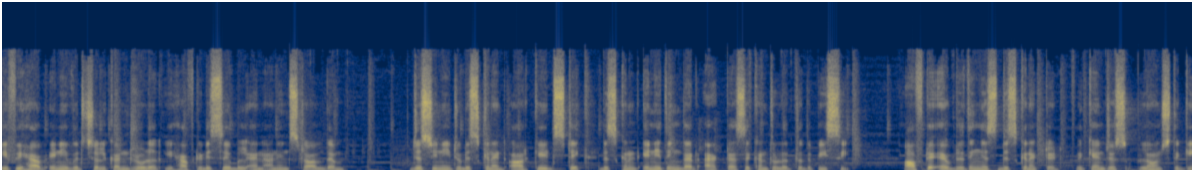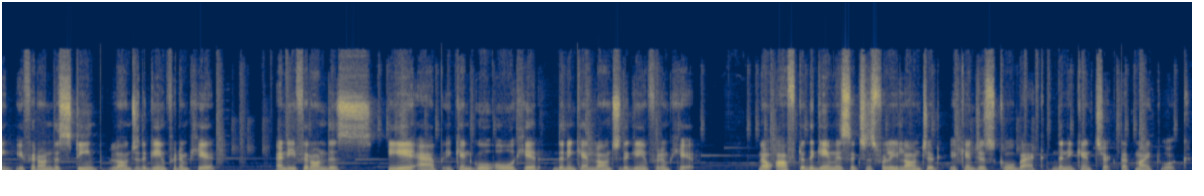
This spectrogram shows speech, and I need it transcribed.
If you have any virtual controller, you have to disable and uninstall them. Just you need to disconnect arcade stick, disconnect anything that act as a controller to the PC. After everything is disconnected, we can just launch the game. If you're on the Steam, launch the game from here. And if you're on this EA app, you can go over here, then you can launch the game from here. Now, after the game is successfully launched, you can just go back, then you can check that might work.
